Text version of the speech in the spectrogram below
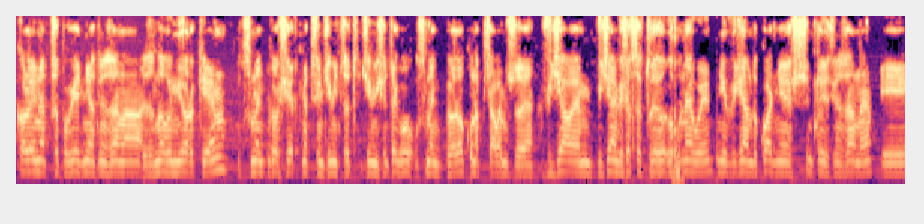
Kolejna przepowiednia związana z Nowym Jorkiem 8 sierpnia 1998 roku napisałem, że widziałem, widziałem wieżowce, które runęły. Nie wiedziałem dokładnie z czym to jest związane i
